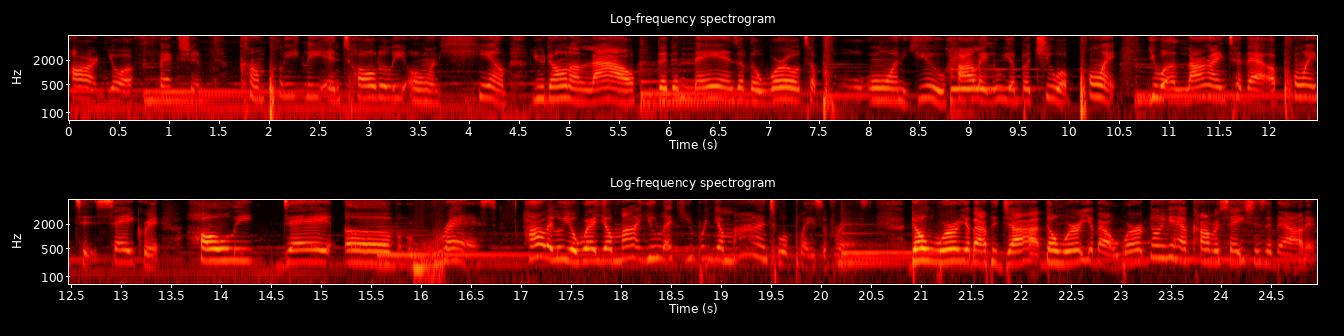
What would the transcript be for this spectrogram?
heart, your affection completely and totally on Him. You don't allow the demands of the world to pull on you, hallelujah, but you appoint, you align to that appointed, sacred, holy day of rest. Hallelujah. Where your mind, you let you bring your mind to a place of rest. Don't worry about the job. Don't worry about work. Don't even have conversations about it.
